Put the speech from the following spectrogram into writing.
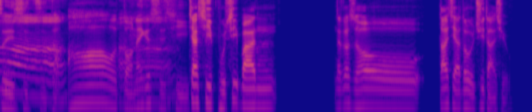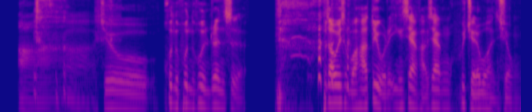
所以是知道哦，我懂那个时期。假期补习班那个时候，大家都有去打球啊啊，就混混混认识了。不知道为什么他对我的印象好像会觉得我很凶，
